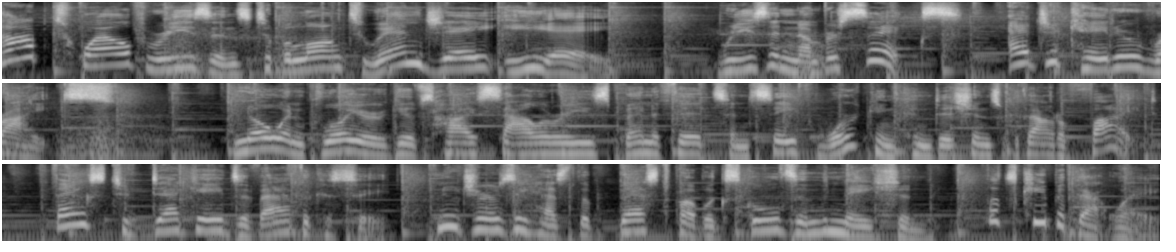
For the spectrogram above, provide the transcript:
Top 12 reasons to belong to NJEA. Reason number six educator rights. No employer gives high salaries, benefits, and safe working conditions without a fight. Thanks to decades of advocacy, New Jersey has the best public schools in the nation. Let's keep it that way.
